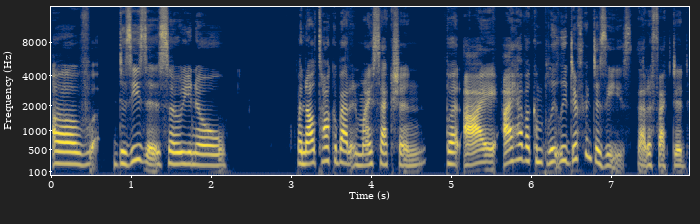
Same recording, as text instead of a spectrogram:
of diseases. So, you know, and I'll talk about it in my section, but I I have a completely different disease that affected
